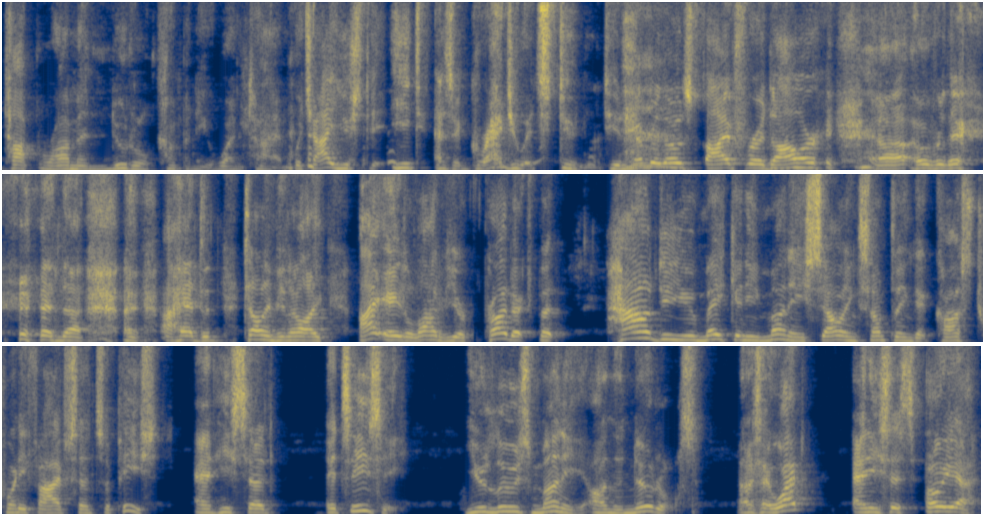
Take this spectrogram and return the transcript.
top ramen noodle company one time, which I used to eat as a graduate student. Do you remember those five for a dollar mm-hmm. uh, over there? and uh, I had to tell him, you know, like I ate a lot of your products, but how do you make any money selling something that costs 25 cents a piece? And he said, It's easy. You lose money on the noodles. And I say, What? And he says, Oh, yeah,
